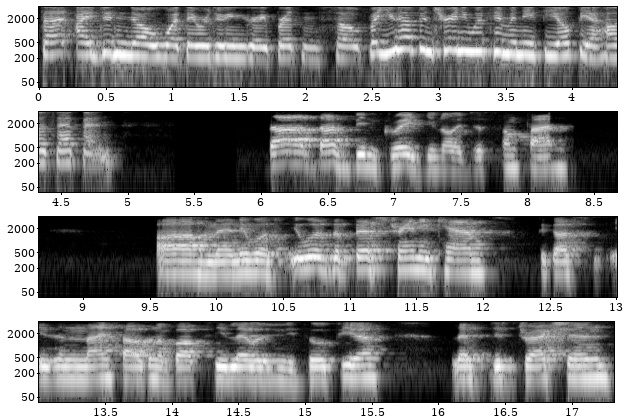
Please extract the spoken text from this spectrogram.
that I didn't know what they were doing in Great Britain. So, but you have been training with him in Ethiopia. How has that been? that that's been great. You know, just sometimes, uh, man, it was it was the best training camp because it's in nine thousand above sea level in Ethiopia, less distraction,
